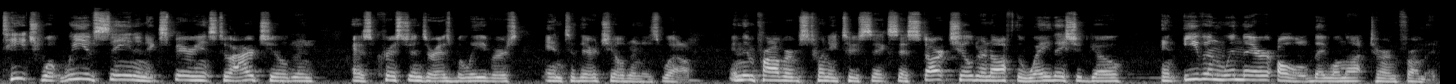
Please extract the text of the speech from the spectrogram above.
teach what we have seen and experienced to our children as Christians or as believers and to their children as well. And then Proverbs 22 6 says, Start children off the way they should go, and even when they're old, they will not turn from it.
